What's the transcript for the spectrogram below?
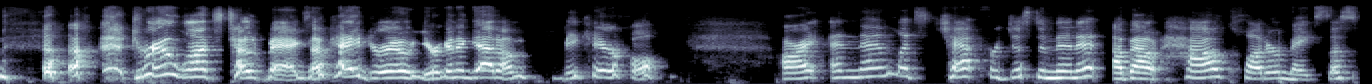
Drew wants tote bags. Okay, Drew, you're going to get them. Be careful. All right, and then let's chat for just a minute about how clutter makes us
